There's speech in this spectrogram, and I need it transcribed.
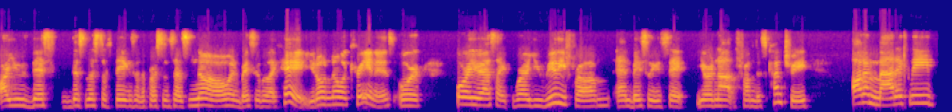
"Are you this this list of things?" And the person says no, and basically like, "Hey, you don't know what Korean is," or or you ask like, "Where are you really from?" And basically you say you're not from this country. Automatically,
